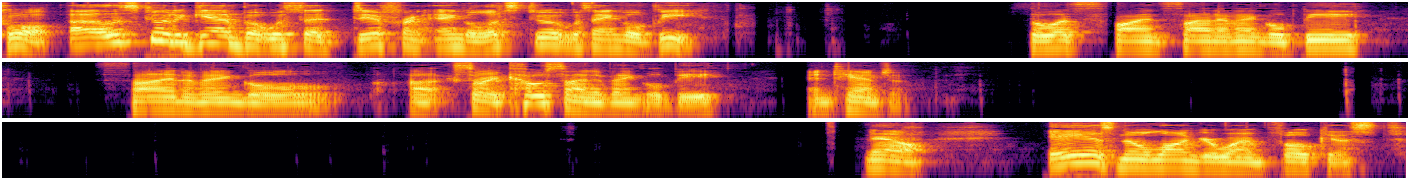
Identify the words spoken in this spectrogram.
Cool. Uh, let's do it again, but with a different angle. Let's do it with angle B. So let's find sine of angle B, sine of angle, uh, sorry, cosine of angle B, and tangent. Now, A is no longer where I'm focused.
